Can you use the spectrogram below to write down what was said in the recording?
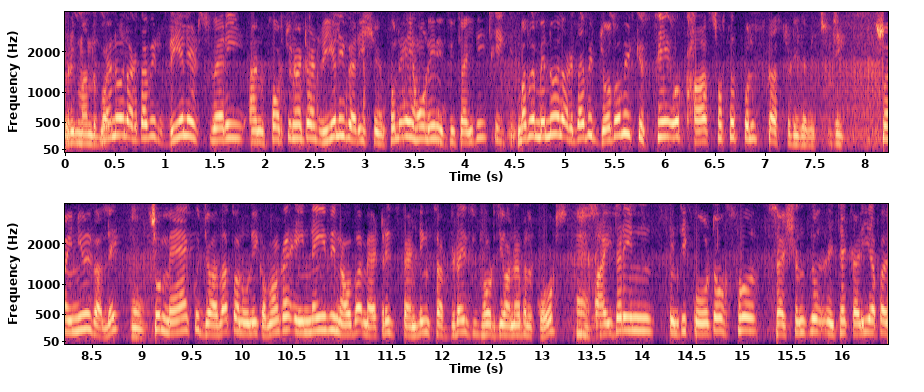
ਬੜੀ ਮੰਦਭਾਗੀ। ਮੈਨੂੰ ਲੱਗਦਾ ਵੀ real it's very unfortunate and really very shameful ਇਹ ਹੋਣੀ ਨਹੀਂ ਸੀ ਚਾਹੀਦੀ। ਮਤਲਬ ਮੈਨੂੰ ਲੱਗਦਾ ਵੀ ਜਦੋਂ ਵੀ ਕਿਸੇ ਉਹ ਖਾਸ ਤੌਰ ਤੇ ਪੁਲਿਸ ਕਸਟਡੀ ਦੇ ਵਿੱਚ। ਸੋ ਇੰਨੀ ਹੀ ਗੱਲ ਹੈ। ਸੋ ਮੈਂ ਕੁਝ ਜ਼ਿਆਦਾ ਤੁਹਾਨੂੰ ਨਹੀਂ ਕਹਾਂਗਾ ਇੰਨਾ ਹੀ ਵੀ now the matter is pending subjudice before the honourable courts either in in the court of sessions ਇੱਥੇ ਕੜੀ ਆਪਾਂ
